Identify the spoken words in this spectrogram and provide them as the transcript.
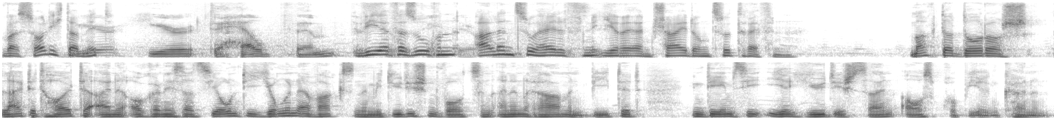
was soll ich damit? Wir versuchen allen zu helfen, ihre Entscheidung zu treffen. Magda Dorosch leitet heute eine Organisation, die jungen Erwachsenen mit jüdischen Wurzeln einen Rahmen bietet, in dem sie ihr Jüdischsein ausprobieren können.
